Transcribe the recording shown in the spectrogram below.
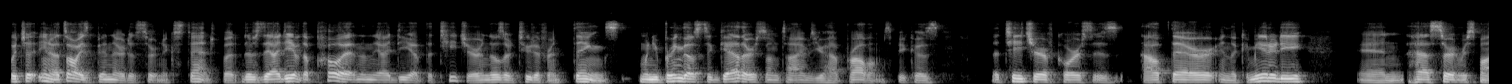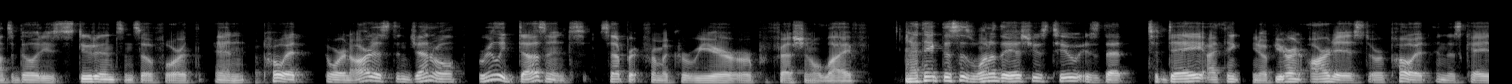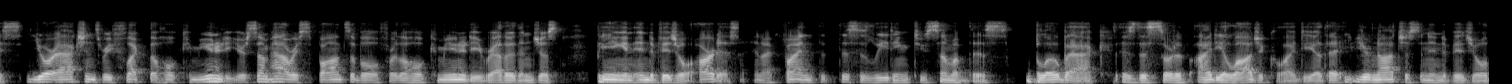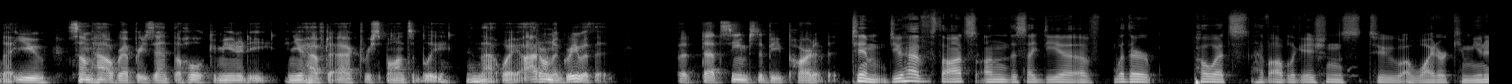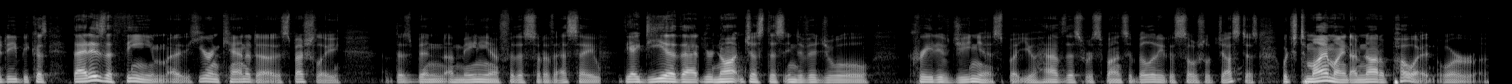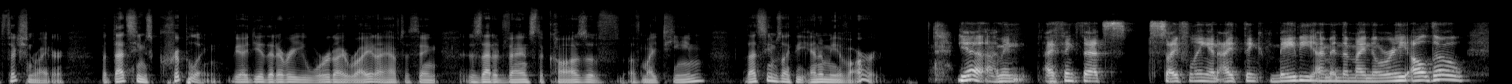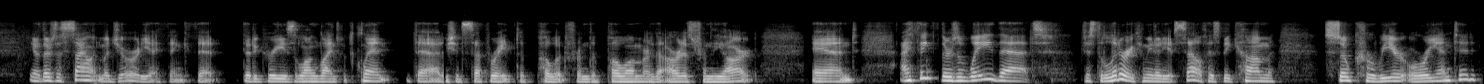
which you know it's always been there to a certain extent. But there's the idea of the poet, and then the idea of the teacher, and those are two different things. When you bring those together, sometimes you have problems because the teacher, of course, is out there in the community and has certain responsibilities students and so forth. And a poet or an artist in general really doesn't separate from a career or professional life. And i think this is one of the issues too is that today i think you know if you're an artist or a poet in this case your actions reflect the whole community. You're somehow responsible for the whole community rather than just being an individual artist. And I find that this is leading to some of this blowback is this sort of ideological idea that you're not just an individual, that you somehow represent the whole community and you have to act responsibly in that way. I don't agree with it, but that seems to be part of it. Tim, do you have thoughts on this idea of whether poets have obligations to a wider community? Because that is a theme uh, here in Canada, especially there's been a mania for this sort of essay. The idea that you're not just this individual creative genius, but you have this responsibility to social justice, which to my mind, I'm not a poet or a fiction writer, but that seems crippling. The idea that every word I write, I have to think, does that advance the cause of, of my team? That seems like the enemy of art. Yeah, I mean, I think that's stifling, and I think maybe I'm in the minority, although, you know, there's a silent majority, I think, that that agrees along lines with Clint that we should separate the poet from the poem or the artist from the art. And I think there's a way that just the literary community itself has become so career oriented.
